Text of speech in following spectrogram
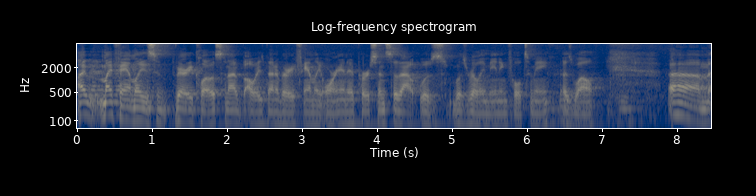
I, my family's very close, and I've always been a very family-oriented person, so that was was really meaningful to me as well. Um,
